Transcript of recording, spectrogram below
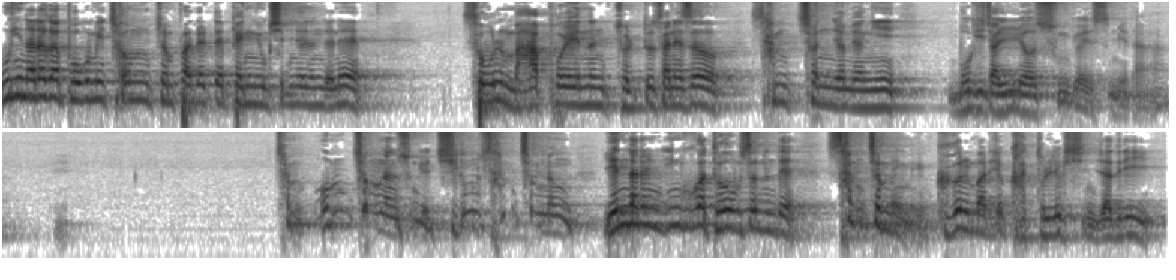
우리나라가 복음이 처음 전파될 때 160년 전에 서울 마포에 있는 절두산에서 3천여 명이 목이 잘려 순교했습니다. 참 엄청난 순교. 지금 3천 명, 옛날에는 인구가 더 없었는데 3천 명, 그걸 말이죠. 가톨릭 신자들이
